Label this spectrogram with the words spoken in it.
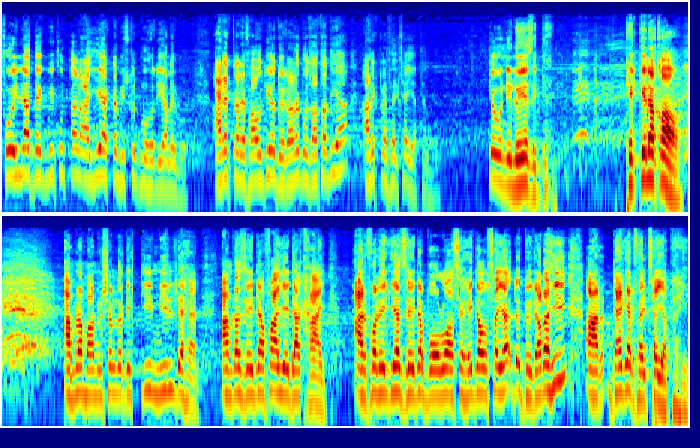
ফইলা দেখবি কুত্তাটা আইয়ে একটা বিস্কুট মুহ দিয়া লাগবো আরেকটারে ফাও দিয়া ধরে রাখব, জাতা দিয়া আরেকটা ফেল চাইয়া থাকব। কেউ নি লইয়া জিজ্ঞা ঠিক কিনা কও? আমরা মানুষের লগে কি মিল দেখেন? আমরা যেটা পাই এটা খাই। আর পরে গিয়া যেটা বড় আছে সেইটাও চাইয়া দৈরা রাহি আর ব্যাগের ফাইল চাইয়া থাহি।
